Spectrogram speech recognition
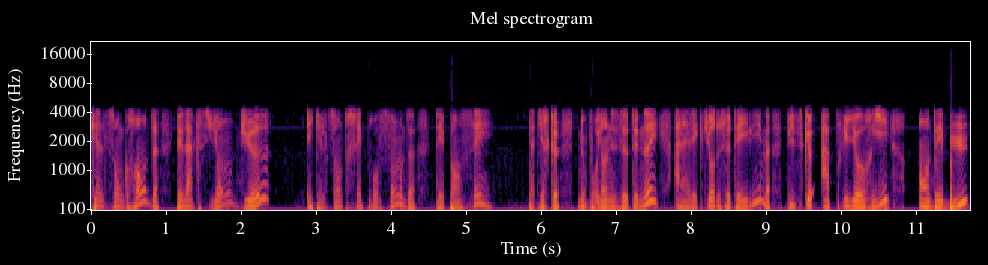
quelles sont grandes tes actions, Dieu, et qu'elles sont très profondes tes pensées. C'est-à-dire que nous pourrions nous étonner à la lecture de ce Teilim, puisque a priori, en début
